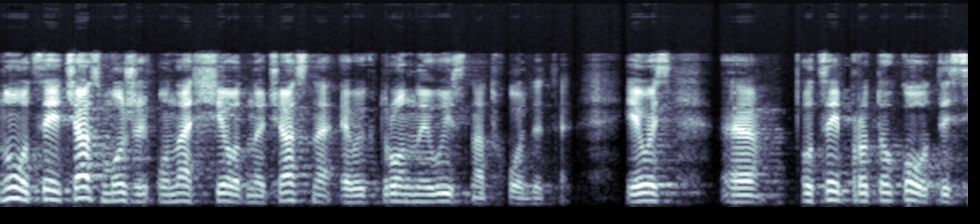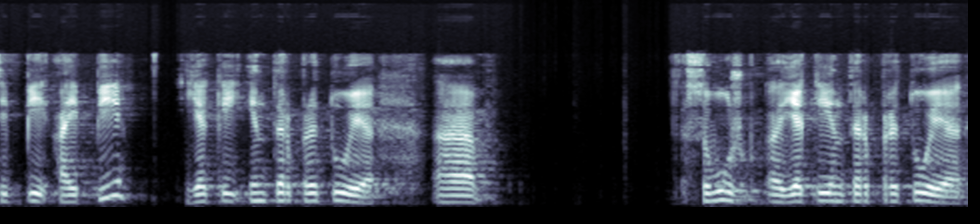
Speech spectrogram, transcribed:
Ну, у цей час може у нас ще одночасно електронний лист надходити. І ось е, оцей протокол TCP/IP, який інтерпретує служб, е, який інтерпретує,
